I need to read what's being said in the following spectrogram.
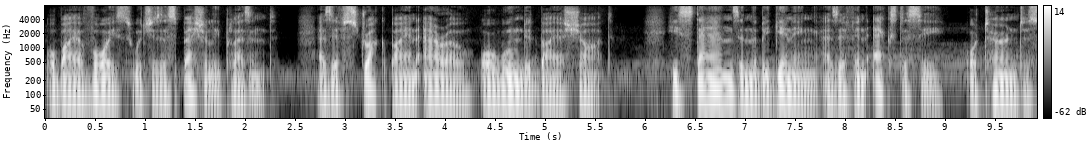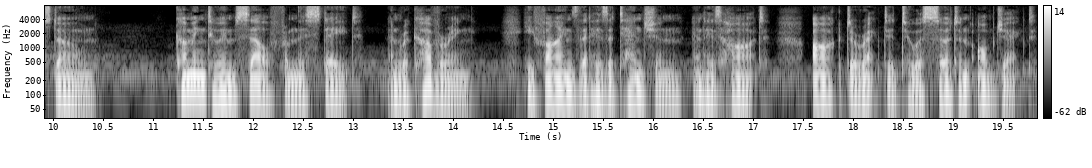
or by a voice which is especially pleasant, as if struck by an arrow or wounded by a shot. He stands in the beginning as if in ecstasy or turned to stone. Coming to himself from this state and recovering, he finds that his attention and his heart arc directed to a certain object,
